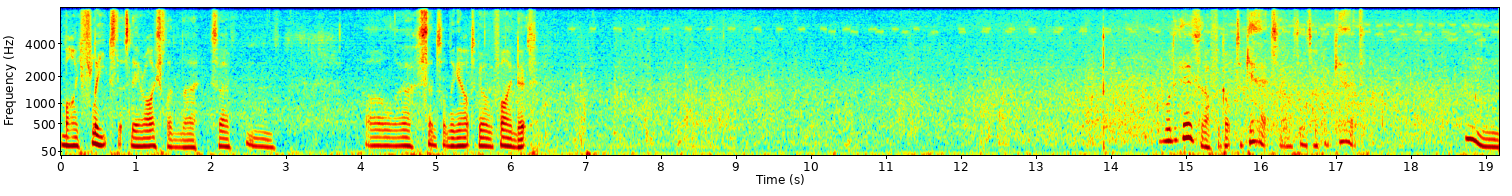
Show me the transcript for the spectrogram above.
my fleet that's near Iceland there. So, hmm, I'll uh, send something out to go and find it. what it is that I forgot to get, I thought I could get. Hmm.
